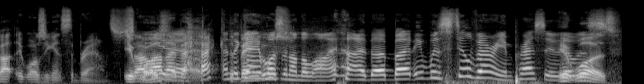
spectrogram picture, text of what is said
But it was against the Browns. It so was. are they back? And the the, game Bengals? wasn't on the line either, but it was still very impressive. It There was.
